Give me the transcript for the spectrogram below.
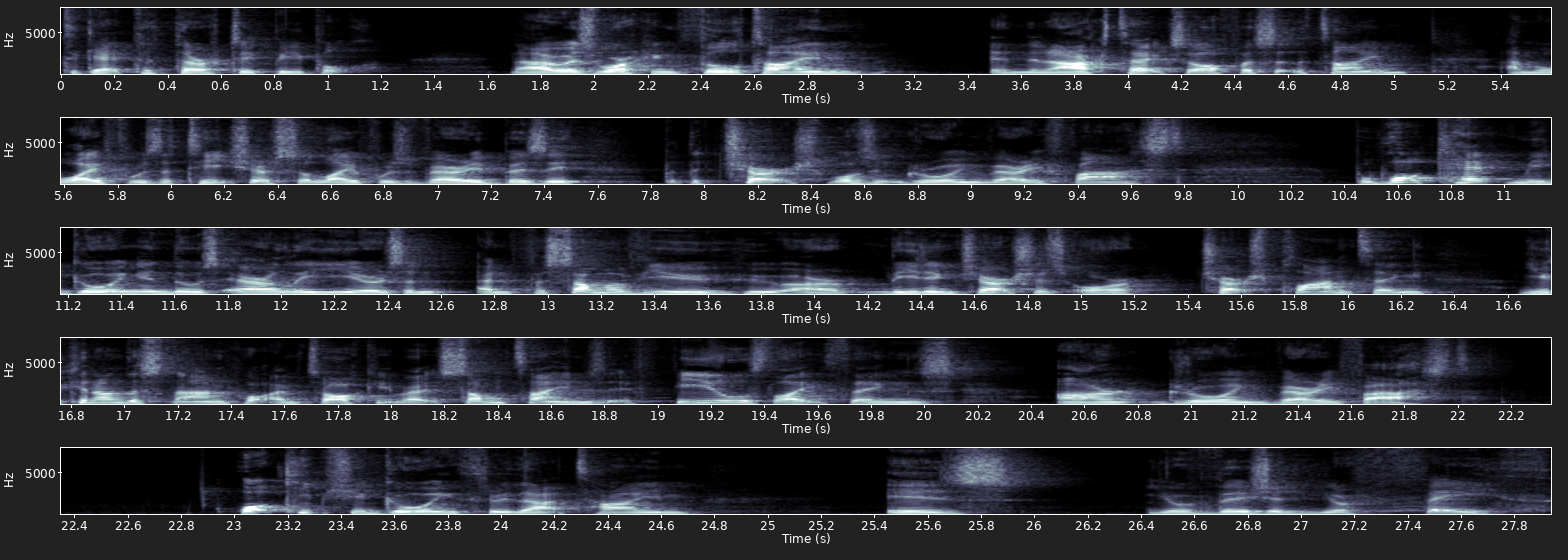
to get to 30 people. Now, I was working full time in an architect's office at the time, and my wife was a teacher, so life was very busy, but the church wasn't growing very fast. But what kept me going in those early years, and, and for some of you who are leading churches or church planting, you can understand what I'm talking about. Sometimes it feels like things aren't growing very fast. What keeps you going through that time is your vision, your faith.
